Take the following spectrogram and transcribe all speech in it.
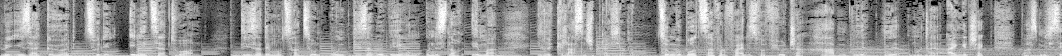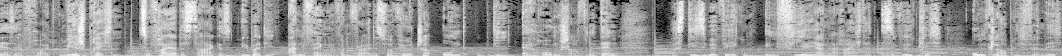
Luisa gehört zu den Initiatoren dieser Demonstration und dieser Bewegung und ist noch immer ihre Klassensprecherin. Zum Geburtstag von Fridays for Future haben wir hier im Hotel eingecheckt, was mich sehr, sehr freut. Wir sprechen zur Feier des Tages über die Anfänge von Fridays for Future und die Errungenschaften. Denn was diese Bewegung in vier Jahren erreicht hat, ist wirklich unglaublich, finde ich,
